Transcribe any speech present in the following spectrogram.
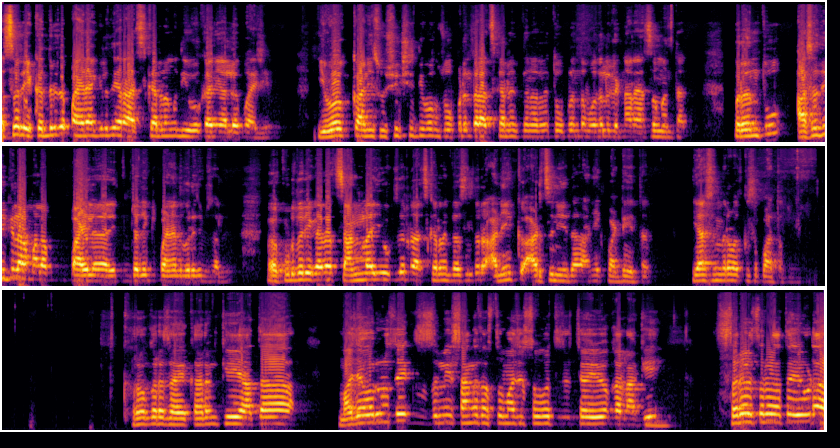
सर एकंदरीत पाहायला गेलं तर राजकारणामध्ये युवकांनी आलं पाहिजे. युवक आणि सुशिक्षित युवक जोपर्यंत राजकारणात करणार आहे तोपर्यंत बदल घडणार आहे असं म्हणतात. परंतु असं देखील आम्हाला पाहायला आहे, तुमच्या देखील पाहण्यात बरेच दिवस कुठेतरी एखादा चांगला युवक जर राजकारणात असेल तर अनेक अडचणी येतात अनेक पाठी येतात. या संदर्भात कसं पाहता तुम्ही? खरोखरच आहे कारण की आता माझ्यावरूनच एक मी सांगत असतो माझ्या सोबतच्या युवकांना की सरळ सरळ आता एवढा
